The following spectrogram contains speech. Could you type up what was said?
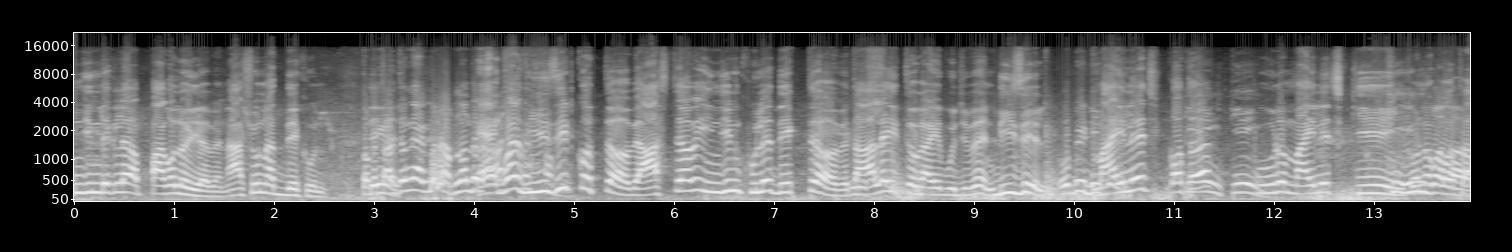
ইঞ্জিন দেখলে পাগল হয়ে যাবেন। আসুন আর দেখুন। তার জন্য একবার আপনাদের একবার ভিজিট করতে হবে আসতে হবে ইঞ্জিন খুলে দেখতে হবে। তাহলেই তো গাড়ি বুঝবেন। ডিজেল মাইলেজ কত. পুরো মাইলেজ কিং কোনো কথা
